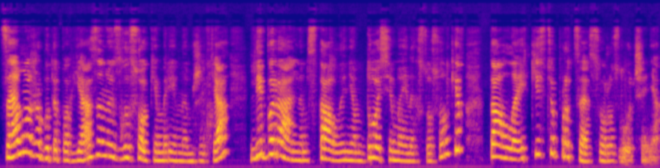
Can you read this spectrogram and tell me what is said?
Це може бути пов'язано з високим рівнем життя, ліберальним ставленням до сімейних стосунків та легкістю процесу розлучення.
